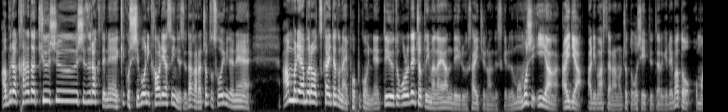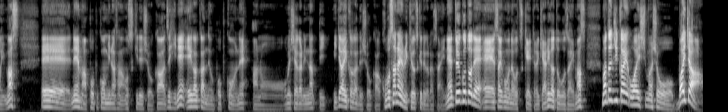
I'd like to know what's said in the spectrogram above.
油体吸収しづらくてね、結構脂肪に変わりやすいんですよ。だからちょっとそういう意味でね、あんまり油を使いたくないポップコーンにね、っていうところでちょっと今悩んでいる最中なんですけれども、もしいいアイディアありましたら、あの、ちょっと教えていただければと思います。えー、ね、まあ、ポップコーン皆さんお好きでしょうか？ぜひね、映画館でもポップコーンをね、あのー、お召し上がりになってみてはいかがでしょうか？こぼさないように気をつけてくださいね。ということで、えー、最後までお付き合いいただきありがとうございます。また次回お会いしましょう。バイチャー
